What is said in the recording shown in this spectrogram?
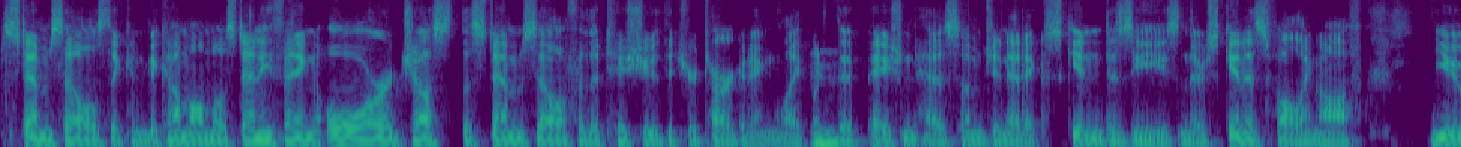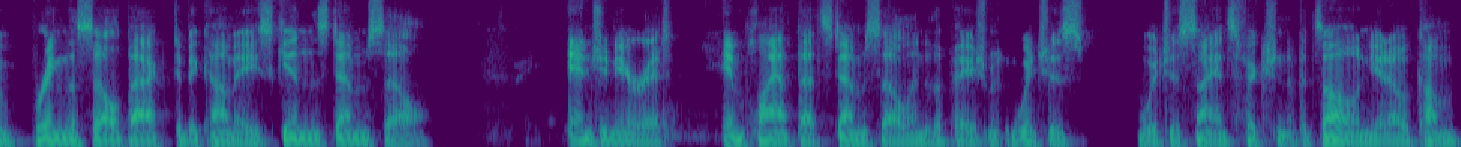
stem cells that can become almost anything, or just the stem cell for the tissue that you're targeting. Like mm-hmm. the patient has some genetic skin disease and their skin is falling off, you bring the cell back to become a skin stem cell, engineer it, implant that stem cell into the patient, which is which is science fiction of its own. You know, come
